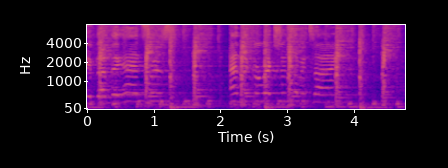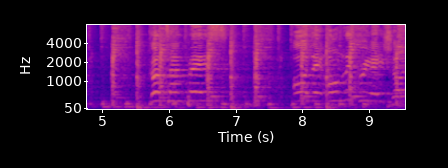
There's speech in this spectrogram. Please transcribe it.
give them the answers and the corrections every time. Cut and paste are their only creation.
